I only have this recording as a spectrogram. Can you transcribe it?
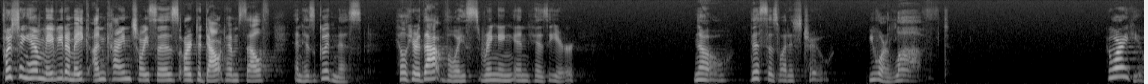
pushing him maybe to make unkind choices or to doubt himself and his goodness, he'll hear that voice ringing in his ear. No, this is what is true. You are loved. Who are you?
